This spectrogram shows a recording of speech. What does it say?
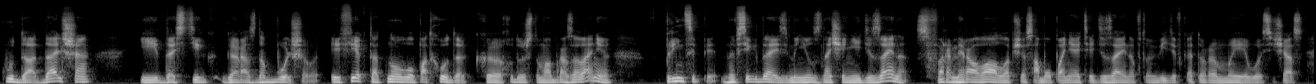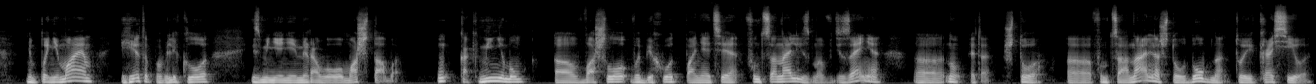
куда дальше – и достиг гораздо большего. Эффект от нового подхода к художественному образованию в принципе навсегда изменил значение дизайна, сформировал вообще само понятие дизайна в том виде, в котором мы его сейчас понимаем, и это повлекло изменение мирового масштаба. Ну, как минимум, э, вошло в обиход понятие функционализма в дизайне. Э, ну, это что э, функционально, что удобно, то и красиво.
